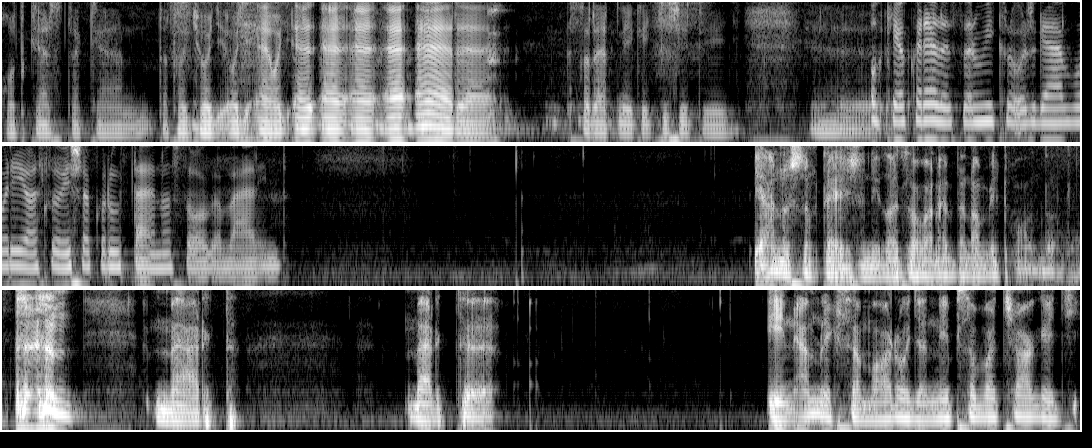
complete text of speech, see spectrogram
podcasteken. Tehát, hogy, hogy, hogy, hogy e, e, e, e, erre szeretnék egy kicsit így... Oké, okay, akkor először Miklós Gábor a szó, és akkor utána Szolga Bálint. Jánosnak teljesen igaza van ebben, amit mondott. mert, mert én emlékszem arra, hogy a Népszabadság egy,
